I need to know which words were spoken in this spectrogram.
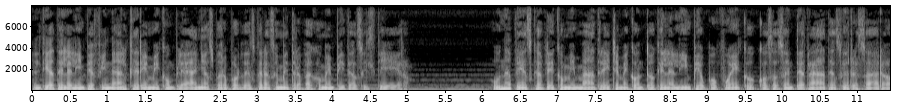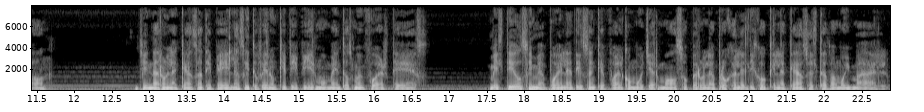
El día de la limpia final quería mi cumpleaños, pero por desgracia mi trabajo me impidió asistir. Una vez que hablé con mi madre, ella me contó que en la limpia hubo fuego, cosas enterradas y rezaron. Llenaron la casa de velas y tuvieron que vivir momentos muy fuertes. Mis tíos y mi abuela dicen que fue algo muy hermoso, pero la bruja les dijo que la casa estaba muy mal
